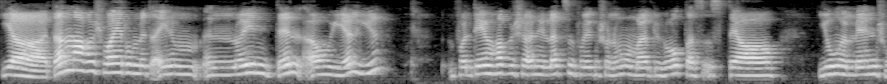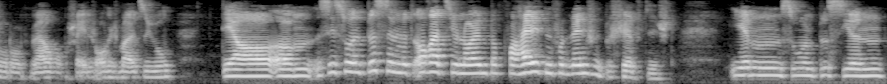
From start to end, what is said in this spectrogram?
Ja, dann mache ich weiter mit einem, einem neuen Dan Ariely. Von dem habe ich ja in den letzten Folgen schon immer mal gehört. Das ist der junge Mensch, oder ja, wahrscheinlich auch nicht mal so jung, der ähm, sich so ein bisschen mit irrationalem Verhalten von Menschen beschäftigt. Eben so ein bisschen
